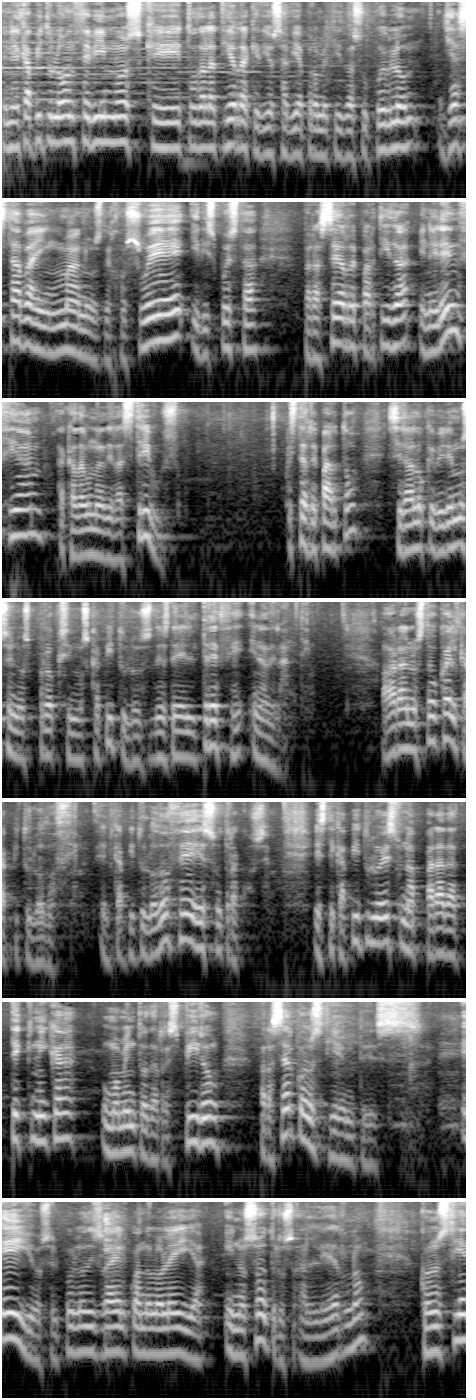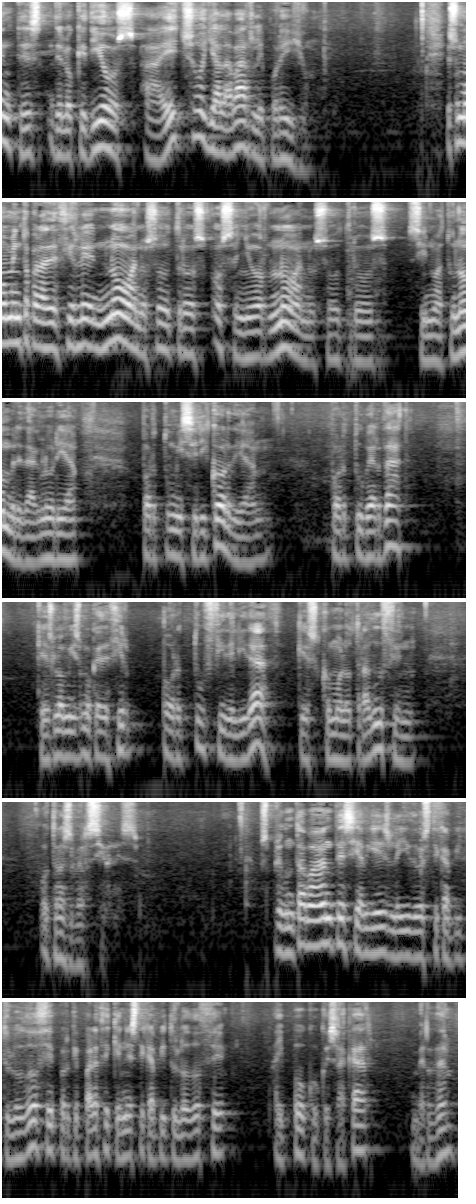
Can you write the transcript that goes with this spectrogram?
En el capítulo 11 vimos que toda la tierra que Dios había prometido a su pueblo ya estaba en manos de Josué y dispuesta para ser repartida en herencia a cada una de las tribus. Este reparto será lo que veremos en los próximos capítulos, desde el 13 en adelante. Ahora nos toca el capítulo 12. El capítulo 12 es otra cosa. Este capítulo es una parada técnica, un momento de respiro, para ser conscientes ellos, el pueblo de Israel, cuando lo leía, y nosotros al leerlo, conscientes de lo que Dios ha hecho y alabarle por ello. Es un momento para decirle no a nosotros, oh Señor, no a nosotros, sino a tu nombre da gloria, por tu misericordia, por tu verdad, que es lo mismo que decir por tu fidelidad, que es como lo traducen otras versiones. Os preguntaba antes si habíais leído este capítulo 12, porque parece que en este capítulo 12 hay poco que sacar, ¿verdad?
